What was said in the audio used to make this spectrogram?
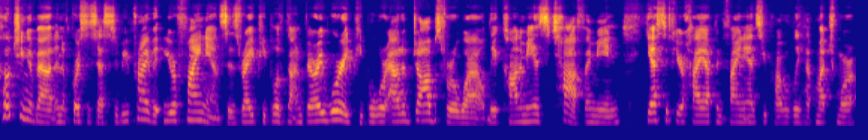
coaching about, and of course, this has to be private, your finances, right? People have gotten very worried. People were out of jobs for a while. The economy is tough. I mean, yes, if you're high up in finance, you probably have much more,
